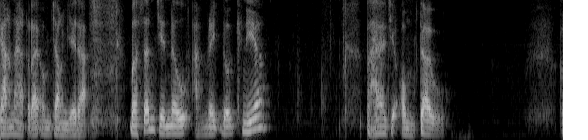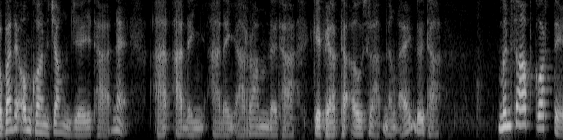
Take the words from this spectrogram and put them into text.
យ៉ាងណាក៏ដោយអ៊ំចង់និយាយថាបើសិនជានៅអាមេរិកដូចគ្នាប្រហែលជាអ៊ំទៅក៏ប៉ុន្តែអ៊ំគាត់ចង់និយាយថាណែ អាចអាចដេញអាចដេញអារម្មណ៍ដែលថាគេប្រាប់ថាអូស្លាប់នឹងឯងដូចថាមិនស្អប់គាត់ទេ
